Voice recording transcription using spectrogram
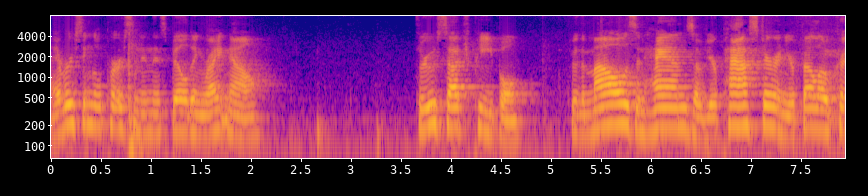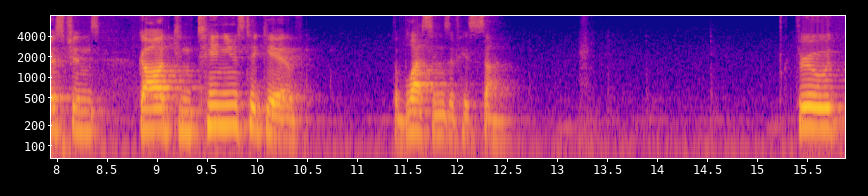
every single person in this building right now, through such people, through the mouths and hands of your pastor and your fellow Christians, God continues to give the blessings of his Son. Through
